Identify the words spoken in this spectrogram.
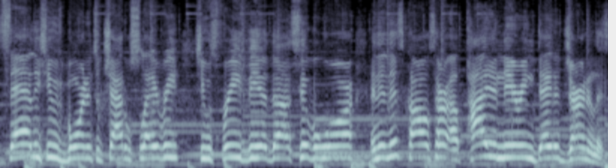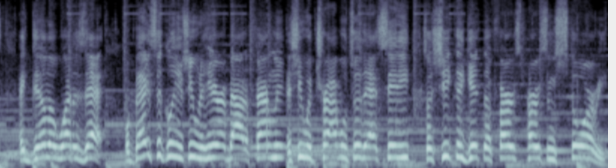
sadly, she was born into chattel slavery. She was freed via the Civil War. And then this calls her a pioneering data journalist. Hey, Dilla, what is that? Well, basically, she would hear about a family and she would travel to that city so she could get the first person story.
